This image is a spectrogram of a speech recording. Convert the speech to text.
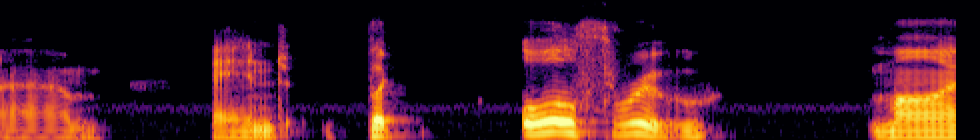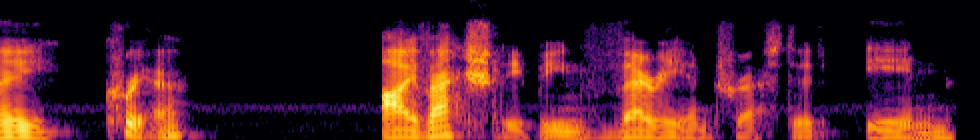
Um, and but all through my career, I've actually been very interested in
